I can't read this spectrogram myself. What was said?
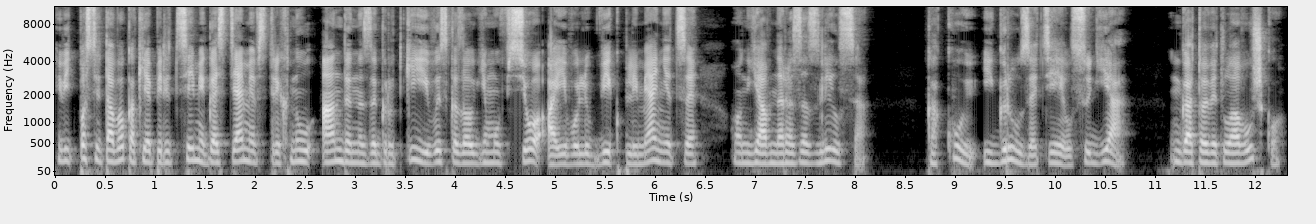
Ведь после того, как я перед всеми гостями встряхнул Андена за грудки и высказал ему все о его любви к племяннице, он явно разозлился. Какую игру затеял судья? Готовит ловушку?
